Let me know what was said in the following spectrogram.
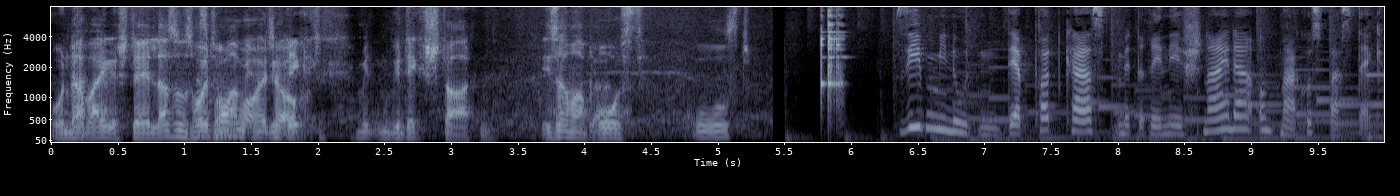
und ja. dabei gestellt. Lass uns das heute mal mit, heute Gedeck, mit einem Gedeck starten. Ich sag mal Prost. Prost. Sieben Minuten, der Podcast mit René Schneider und Markus Bastek.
